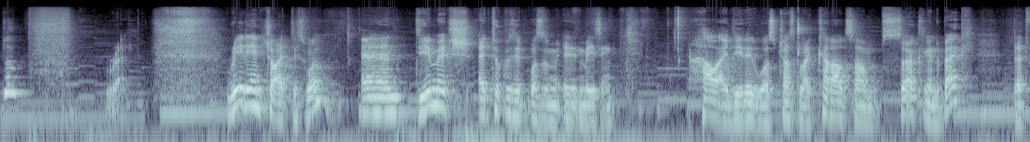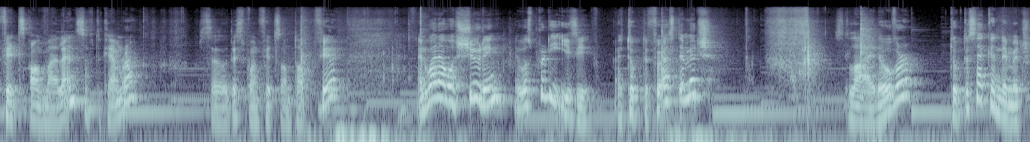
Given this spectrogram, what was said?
blue, red. Really enjoyed this one. And the image I took with it was amazing. How I did it was just like cut out some circle in the back that fits on my lens of the camera. So this one fits on top of here. And when I was shooting, it was pretty easy. I took the first image, slide over, took the second image,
